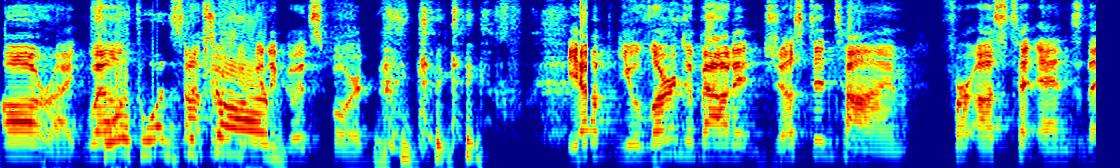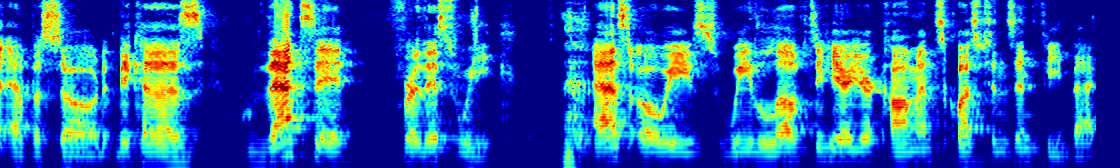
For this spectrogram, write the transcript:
All right. Well, fourth one's Santos, the charm. You've been a good sport. Yep, you learned about it just in time for us to end the episode because that's it for this week. As always, we love to hear your comments, questions, and feedback.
